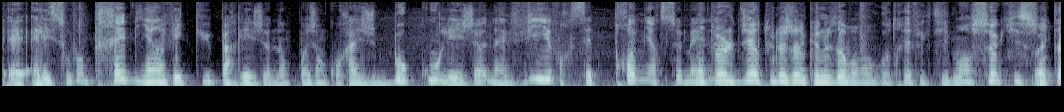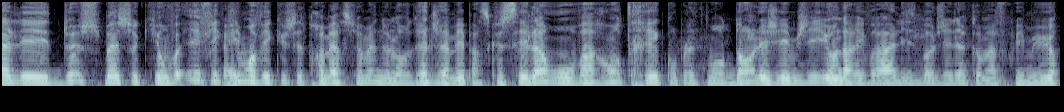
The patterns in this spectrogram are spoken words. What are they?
elle est souvent très bien vécue par les jeunes. Donc moi, j'encourage beaucoup les jeunes à vivre cette première semaine. On peut le dire, tous les jeunes que nous avons rencontrés, effectivement, ceux qui sont allés deux semaines, ceux qui ont effectivement vécu cette première semaine ne le regrettent jamais parce que c'est là où on va rentrer complètement dans les GMJ et on arrivera à Lisbonne, j'allais dire comme un fruit mûr,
